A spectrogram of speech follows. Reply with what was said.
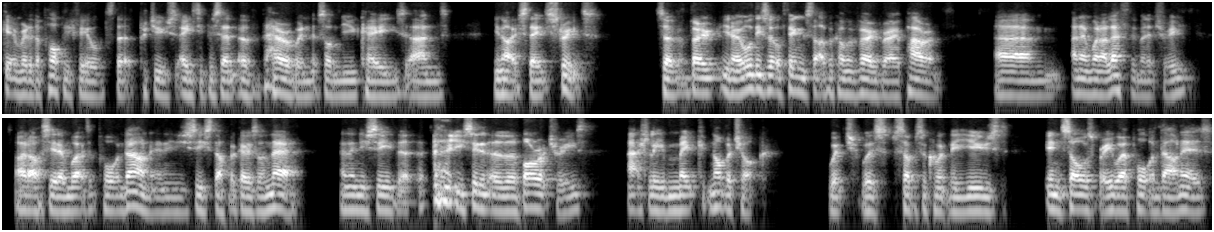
getting rid of the poppy fields that produce 80% of the heroin that's on the UK's and United States streets? So very, you know, all these little things that are becoming very, very apparent. Um, and then when I left the military, I'd obviously then worked at Porton Down and you see stuff that goes on there. And then you see that you see that the laboratories actually make Novichok, which was subsequently used in Salisbury, where Porton Down is,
